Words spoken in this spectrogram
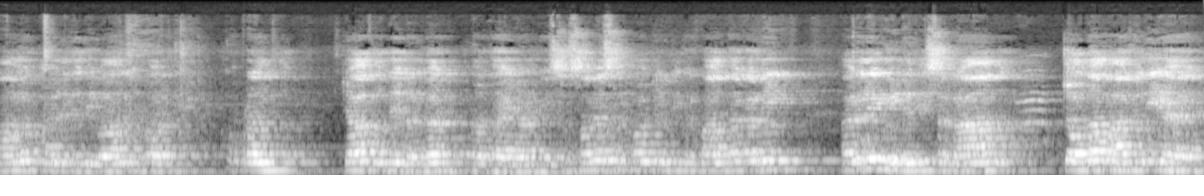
ਅੰਮ੍ਰਿਤ ਵੇਲੇ ਦੇ ਦੀਵਾਨ ਉੱਪਰ ਉਪਰੰਤ ਚਾਹ ਦੁੱਧ ਦੇ ਲੰਗਰ ਵਰਤਾਏ ਜਾਣਗੇ ਸੋ ਸਮੇਂ ਸਿਰ ਪਹੁੰਚਣ ਦੀ ਕਿਰਪਾਲਤਾ ਕਰਨੀ ਅਗਲੇ ਮਹੀਨੇ ਦੀ ਸੰਗਰਾਂਦ 14 ਮਾਰਚ ਦੀ ਹੈ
